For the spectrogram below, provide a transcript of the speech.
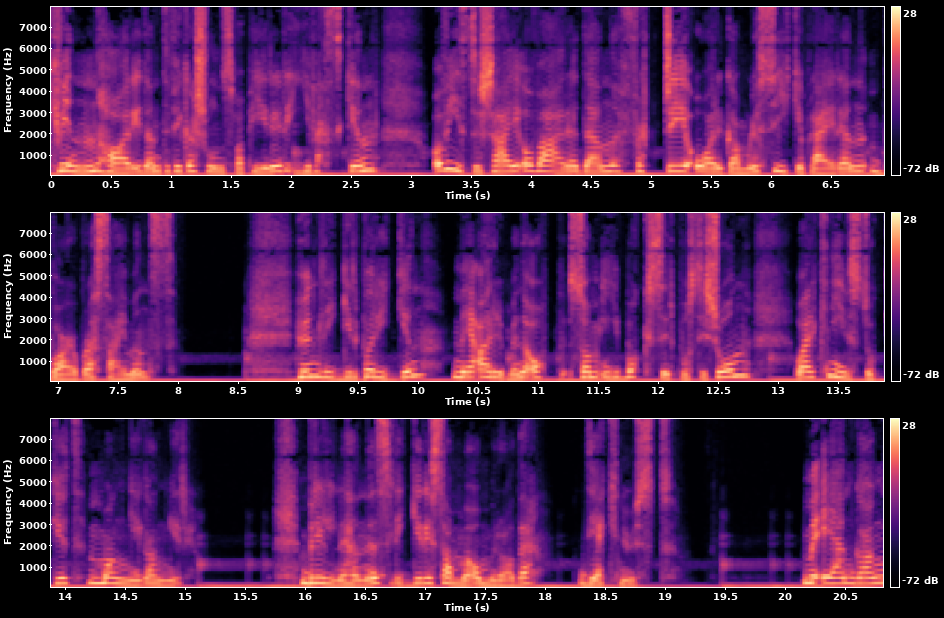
Kvinnen har identifikasjonspapirer i vesken og viser seg å være den 40 år gamle sykepleieren Barbara Simons. Hun ligger på ryggen med armene opp som i bokserposisjon og er knivstukket mange ganger. Brillene hennes ligger i samme område, de er knust. Med en gang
